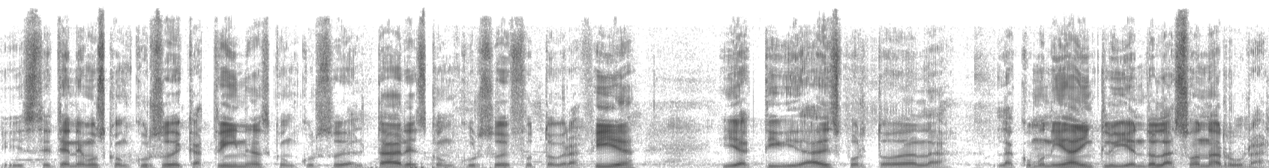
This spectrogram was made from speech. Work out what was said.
Este, tenemos concurso de Catrinas, concurso de altares, concurso de fotografía y actividades por toda la, la comunidad, incluyendo la zona rural.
